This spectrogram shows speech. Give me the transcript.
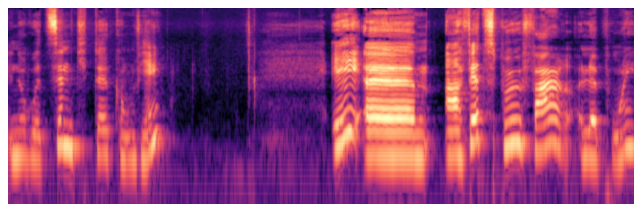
une routine qui te convient. Et euh, en fait, tu peux faire le point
